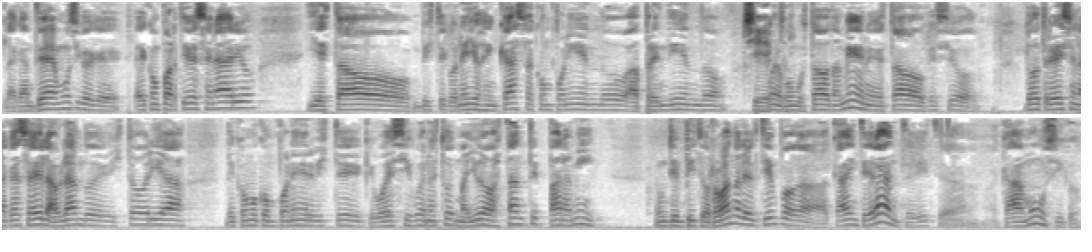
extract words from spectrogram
la cantidad de músicos que he compartido escenario y he estado, viste, con ellos en casa componiendo, aprendiendo. Sí, bueno, Héctor. con Gustavo también he estado, qué sé yo, dos o tres veces en la casa de él hablando de historia, de cómo componer, viste, que vos decís, bueno, esto me ayuda bastante para mí. Un tiempito, robándole el tiempo a, a cada integrante, viste, a, a cada músico.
